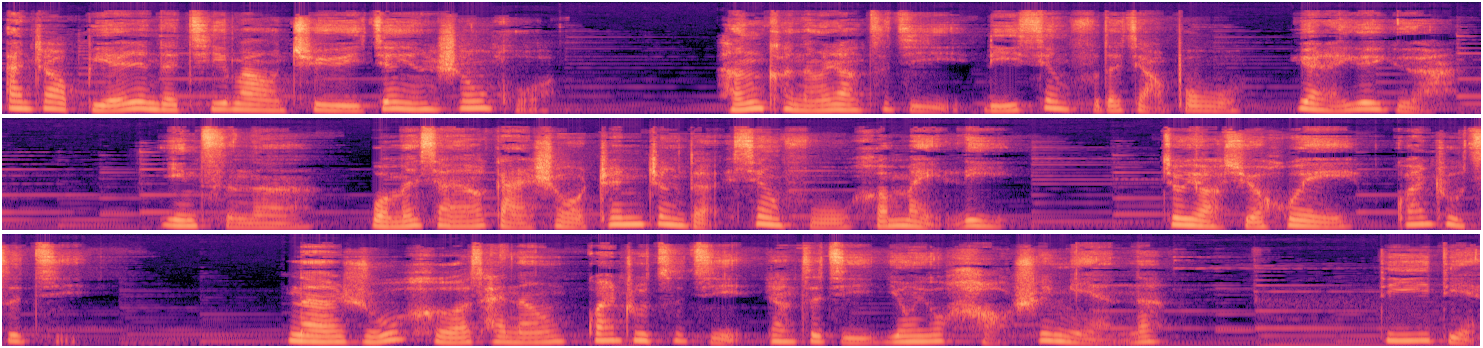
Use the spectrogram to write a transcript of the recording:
按照别人的期望去经营生活，很可能让自己离幸福的脚步越来越远。因此呢？我们想要感受真正的幸福和美丽，就要学会关注自己。那如何才能关注自己，让自己拥有好睡眠呢？第一点，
